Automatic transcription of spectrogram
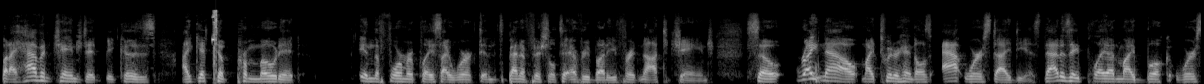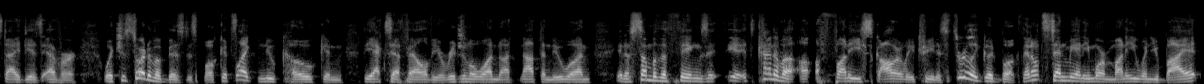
but I haven't changed it because I get to promote it in the former place I worked, and it's beneficial to everybody for it not to change. So right now, my Twitter handle is at Worst Ideas. That is a play on my book, Worst Ideas Ever, which is sort of a business book. It's like New Coke and the XFL, the original one, not not the new one. You know, some of the things. It, it's kind of a, a funny scholarly treatise. It's a really good book. They don't send me any more money when you buy it.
